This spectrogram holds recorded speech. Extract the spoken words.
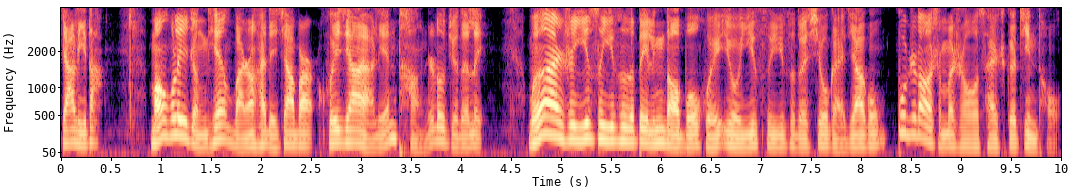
压力大，忙活了一整天，晚上还得加班，回家呀，连躺着都觉得累。文案是一次一次的被领导驳回，又一次一次的修改加工，不知道什么时候才是个尽头。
